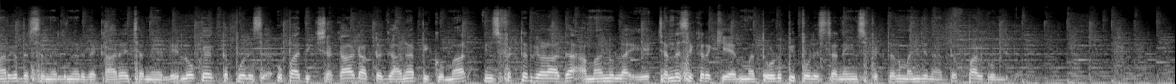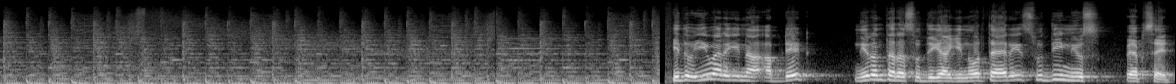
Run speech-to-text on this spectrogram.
ಮಾರ್ಗದರ್ಶನದಲ್ಲಿ ನಡೆದ ಕಾರ್ಯಾಚರಣೆಯಲ್ಲಿ ಲೋಕಾಯುಕ್ತ ಪೊಲೀಸ್ ಉಪಾಧೀಕ್ಷಕ ಡಾಕ್ಟರ್ ಗಾನಾ ಪಿ ಕುಮಾರ್, ಇನ್ಸ್ಪೆಕ್ಟರ್ಗಳಾದ Amanulla A, Chandrashekhara K N ಮತ್ತು ಉಡುಪಿ ಪೊಲೀಸ್ ಠಾಣೆ ಇನ್ಸ್ಪೆಕ್ಟರ್ ಮಂಜುನಾಥ್ ಪಾಲ್ಗೊಂಡಿದ್ದಾರೆ. ಇದು ಈವರೆಗಿನ ಅಪ್ಡೇಟ್. ನಿರಂತರ ಸುದ್ದಿಗಾಗಿ ನೋಡ್ತಾ ಇರಿ ಸುದ್ದಿ ನ್ಯೂಸ್ ವೆಬ್ಸೈಟ್.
